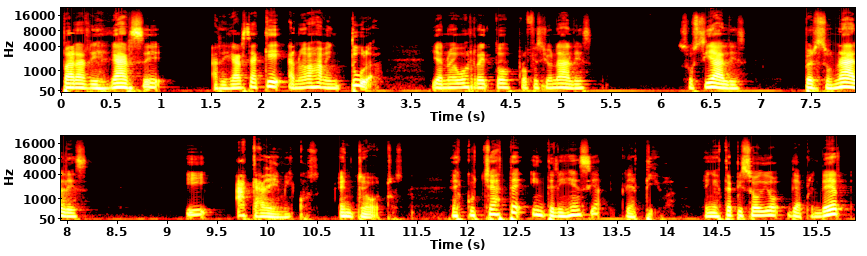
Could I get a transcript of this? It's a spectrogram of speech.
para arriesgarse, arriesgarse a qué? A nuevas aventuras y a nuevos retos profesionales, sociales, personales y académicos, entre otros. Escuchaste inteligencia creativa en este episodio de aprender,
